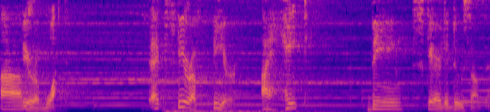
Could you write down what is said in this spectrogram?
Um, Fear of what? fear of fear. I hate being scared to do something.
